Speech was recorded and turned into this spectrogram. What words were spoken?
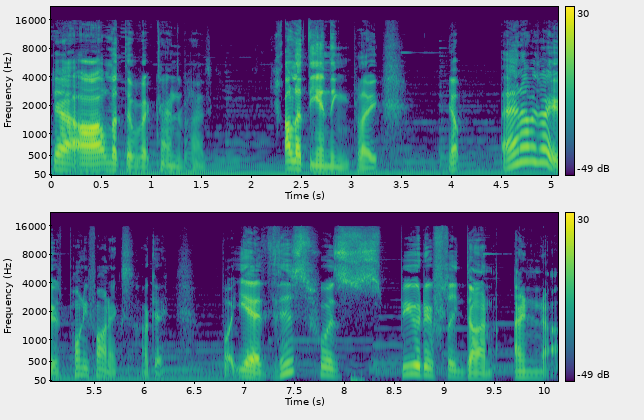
yeah, I'll let the kind I'll let the ending play. Yep. And I was right. It was Ponyphonics. Okay. But yeah, this was beautifully done. And uh,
